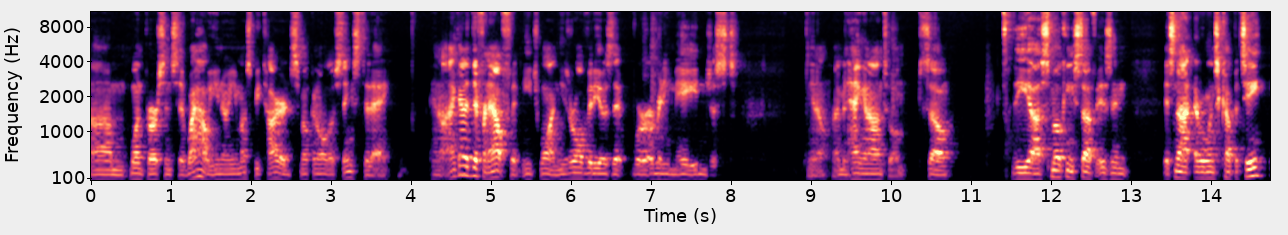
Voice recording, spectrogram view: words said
Um, one person said, wow, you know, you must be tired smoking all those things today. And I got a different outfit in each one. These are all videos that were already made and just, you know, I've been hanging on to them. So the uh, smoking stuff isn't, it's not everyone's cup of tea.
